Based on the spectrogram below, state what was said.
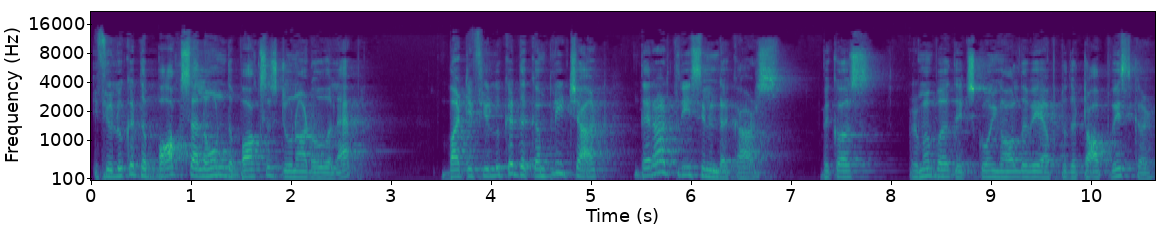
if you look at the box alone, the boxes do not overlap. But if you look at the complete chart, there are three cylinder cars because remember it's going all the way up to the top whisker,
